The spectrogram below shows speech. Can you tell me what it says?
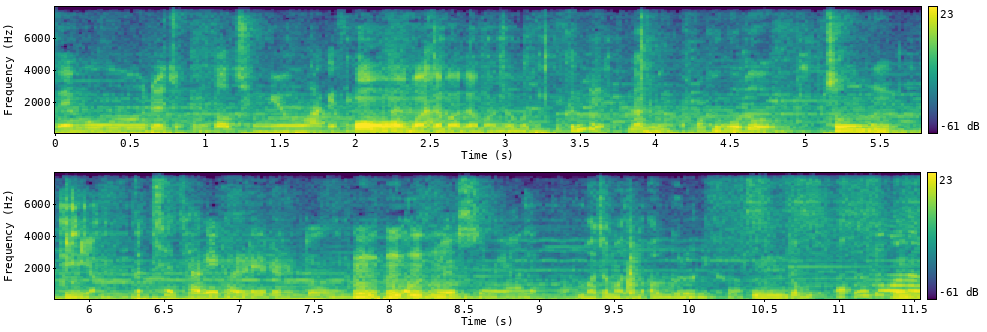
외모를 조금 더 중요하게 어 생각한다. 맞아 맞아 맞아 맞아 근데 나는 그거도 좋은 의미야 그치, 자기 관리를 또 응, 응, 너무 응, 응. 열심히 하니까. 맞아 맞아 아 음. 그러니까 운동 어, 운동하는 어,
